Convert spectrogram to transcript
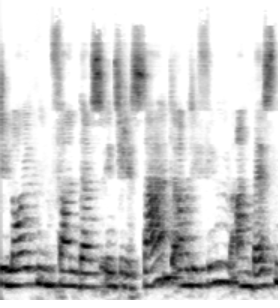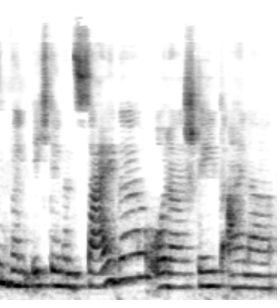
die Leute fanden das interessant, aber die finden am besten, wenn ich denen zeige oder steht eine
